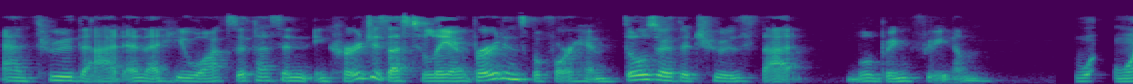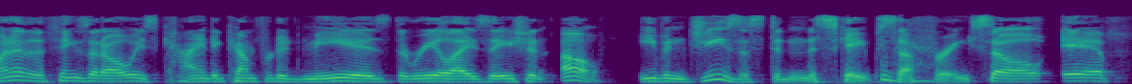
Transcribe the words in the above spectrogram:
and through that, and that He walks with us and encourages us to lay our burdens before Him, those are the truths that will bring freedom. One of the things that always kind of comforted me is the realization oh, even Jesus didn't escape suffering. so if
